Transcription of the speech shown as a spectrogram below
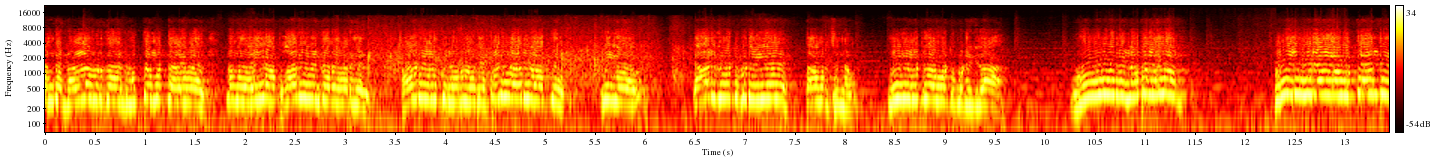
அந்த நல்லவர் தான் உத்தம தலைவர். நமது ஐயா பாரிவேந்தர் அவர்கள். அவர்களுக்கு நம்மளுடைய பெருவாரி வாக்கு. நீங்க யாருக்கு ஓட்டு போடுவீங்க? தாமர சின்னம். நீங்க மட்டும் தான் ஓட்டு போடுவீங்களா? ஒவ்வொரு நபர்களும் வீடு வீடாக உட்கார்ந்து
